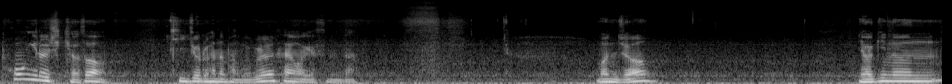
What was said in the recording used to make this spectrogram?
통일을 시켜서 비교를 하는 방법을 사용하겠습니다. 먼저 여기는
